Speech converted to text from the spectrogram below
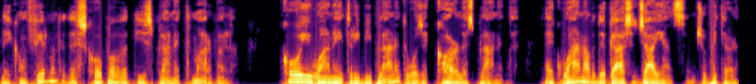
they confirmed the scope of this planet marvel. KOI 183b planet was a colorless planet, like one of the gas giants, Jupiter,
